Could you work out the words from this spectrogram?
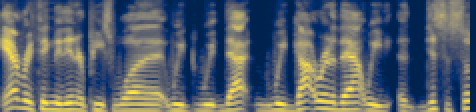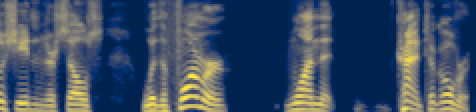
everything that Interpeace was. We we that we got rid of that. We uh, disassociated ourselves with the former one that kind of took over.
